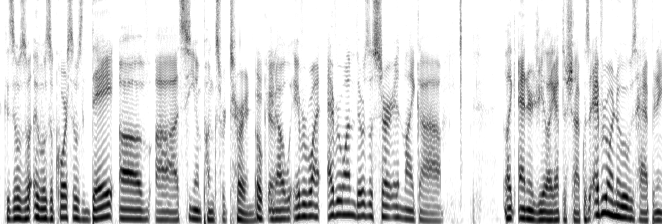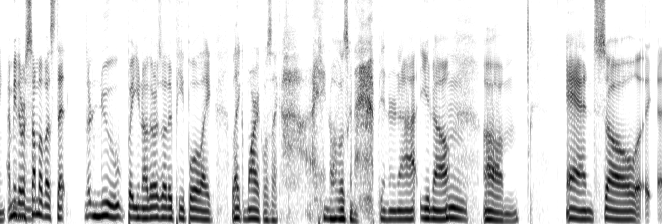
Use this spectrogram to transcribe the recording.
because it was it was of course it was the day of uh CM Punk's return. Okay. you know everyone everyone there was a certain like uh like energy like at the shop because everyone knew it was happening. I mean, there were some of us that knew, but you know there was other people like like Mark was like ah, I didn't know if it was gonna happen or not. You know, um, and so uh,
